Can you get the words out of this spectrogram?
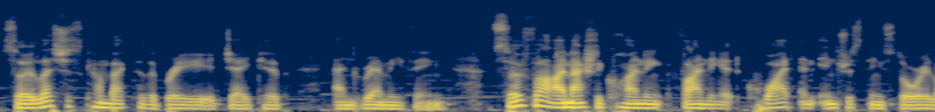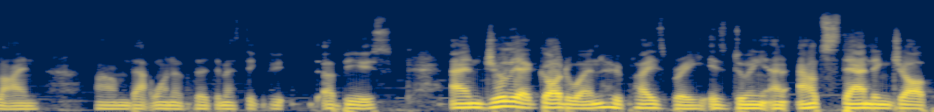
So let's just come back to the Bree, Jacob, and Remy thing. So far, I'm actually finding finding it quite an interesting storyline. Um, that one of the domestic v- abuse. And Juliet Godwin, who plays Bree, is doing an outstanding job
